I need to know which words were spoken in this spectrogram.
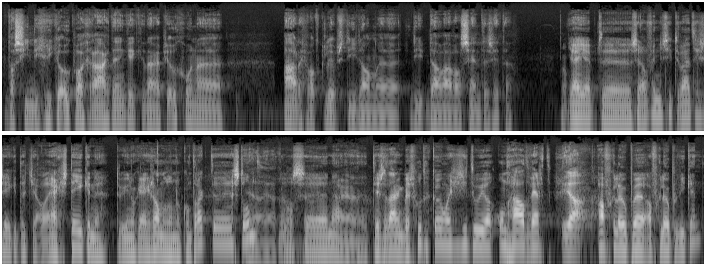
dat zien die Grieken ook wel graag, denk ik. Daar heb je ook gewoon eh, aardig wat clubs die dan, eh, die, daar waar wel centen zitten. Jij hebt zelf in de situatie gezeten dat je al ergens tekende toen je nog ergens anders onder contract stond. Ja, ja, dat was, nou ja, het is uiteindelijk best goed gekomen als je ziet hoe je onthaald werd Ja, afgelopen, afgelopen weekend.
